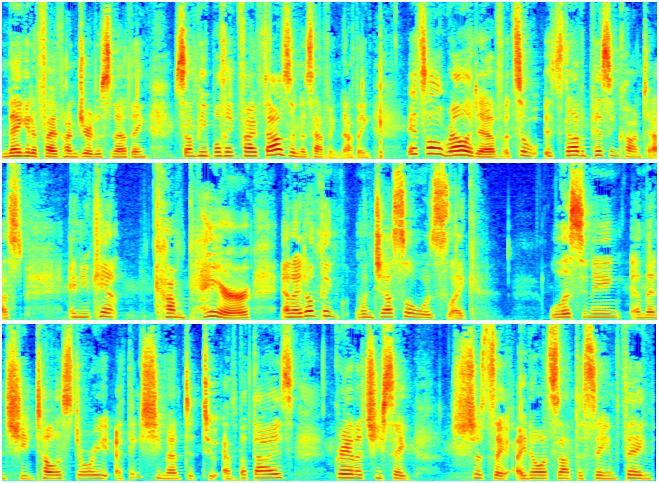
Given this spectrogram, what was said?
negative 500 is nothing. Some people think 5,000 is having nothing. It's all relative. It's a, it's not a pissing contest and you can't compare. And I don't think when Jessel was like listening and then she'd tell a story, I think she meant it to empathize. Granted, she say should say, I know it's not the same thing,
